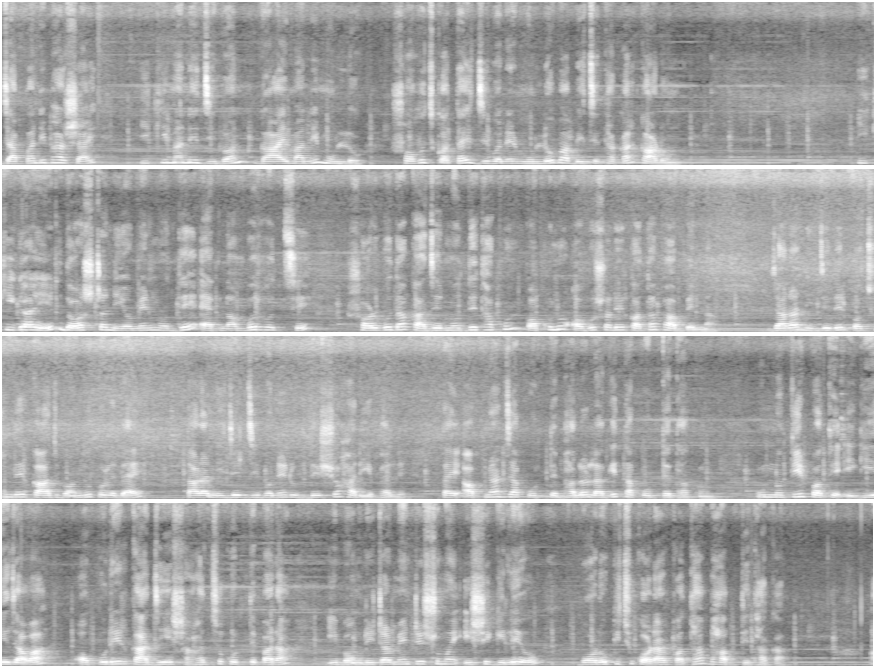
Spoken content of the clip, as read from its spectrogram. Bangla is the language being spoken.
জাপানি ভাষায় ইকি মানে জীবন গায় মানে মূল্য, সহজ কথায় জীবনের মূল্য বা বেঁচে থাকার কারণ। ইকিগাইয়ের দশটা নিয়মের মধ্যে এক নম্বর হচ্ছে, সর্বদা কাজের মধ্যে থাকুন, কখনো অবসরের কথা ভাববেন না। যারা নিজেদের পছন্দের কাজ বন্ধ করে দেয়, তারা নিজের জীবনের উদ্দেশ্য হারিয়ে ফেলে। তাই আপনার যা করতে ভালো লাগে তা করতে থাকুন। উন্নতির পথে এগিয়ে যাওয়া, অপরের কাজে সাহায্য করতে পারা এবং রিটায়ারমেন্টের সময় এসে গেলেও বড় কিছু করার কথা ভাবতে থাকা।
